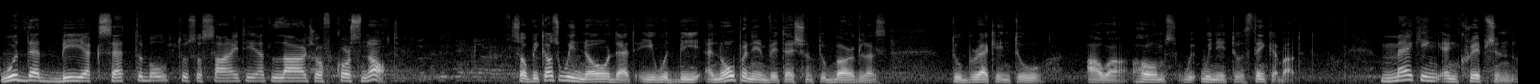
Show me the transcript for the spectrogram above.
Would that be acceptable to society at large? Of course not. So because we know that it would be an open invitation to burglars to break into our homes, we, we need to think about it. Making encryption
